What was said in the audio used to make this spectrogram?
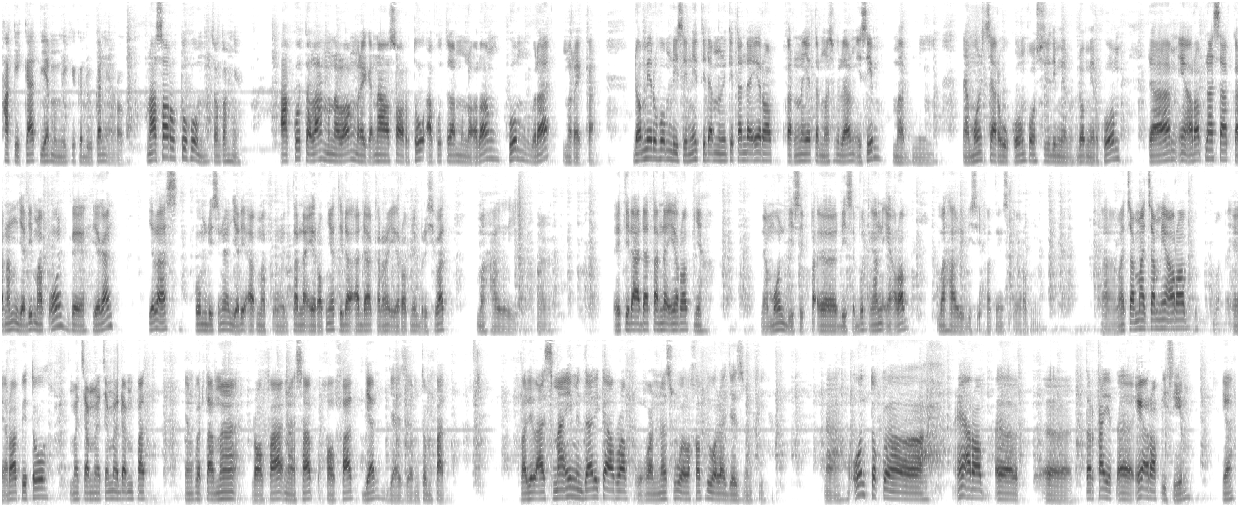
hakikat dia memiliki kedudukan i'rab. Nasartuhum contohnya. Aku telah menolong mereka. Nasartu aku telah menolong hum kepada mereka. Domir hum di sini tidak memiliki tanda i'rab karena ia termasuk dalam isim mabni. Namun secara hukum posisi domir hum dan i'rab nasab karena menjadi maf'ul b, ya kan? Jelas, hum di sini jadi maf'ul. Tanda i'rabnya tidak ada karena i'rabnya bersifat mahali. Nah. Jadi tidak ada tanda i'rabnya. Namun disipa, e, disebut dengan i'rab mahali disifatin si i'rabnya. Nah, macam-macam i'rab. I'rab itu macam-macam ada empat. Yang pertama rofa, nasab, khofat, dan jazam. Itu empat. Walil asma'i min dzalika ar-raf wan nasbu wal wala jazm fiha. Nah, untuk uh, i'rab uh, uh, terkait uh, i'rab isim ya.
